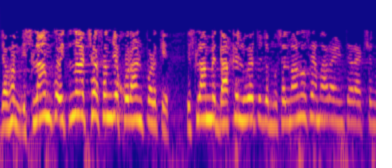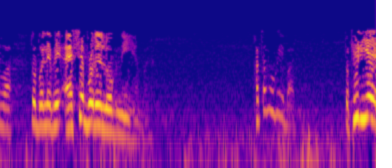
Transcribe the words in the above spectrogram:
جب ہم اسلام کو اتنا اچھا سمجھے قرآن پڑھ کے، اسلام میں داخل ہوئے تو جب مسلمانوں سے ہمارا انٹریکشن ہوا تو بولے بھائی ایسے برے لوگ نہیں ہیں بولے ختم ہو گئی بات۔ تو پھر یہ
